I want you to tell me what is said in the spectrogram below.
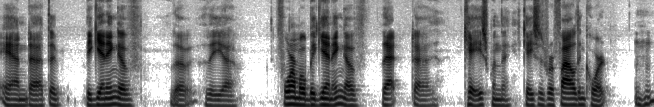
And uh, at the beginning of the the uh, formal beginning of that uh, case, when the cases were filed in court, mm-hmm.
